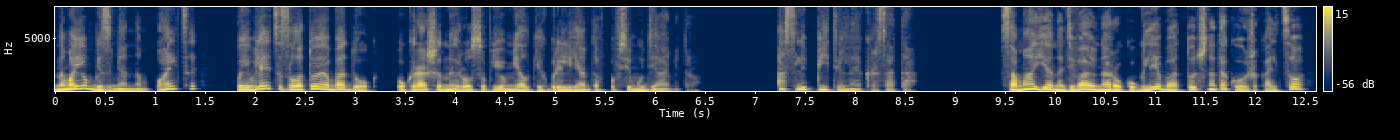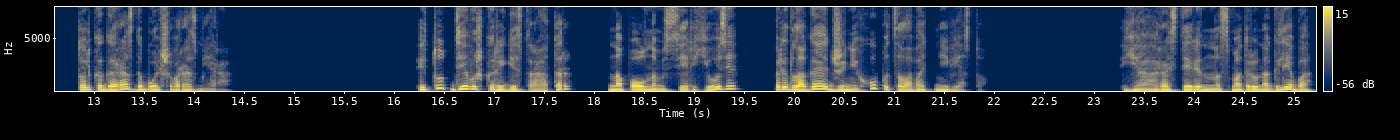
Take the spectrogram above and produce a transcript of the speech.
на моем безымянном пальце появляется золотой ободок, украшенный россыпью мелких бриллиантов по всему диаметру. Ослепительная красота. Сама я надеваю на руку Глеба точно такое же кольцо, только гораздо большего размера. И тут девушка-регистратор на полном серьезе предлагает жениху поцеловать невесту. Я растерянно смотрю на Глеба,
